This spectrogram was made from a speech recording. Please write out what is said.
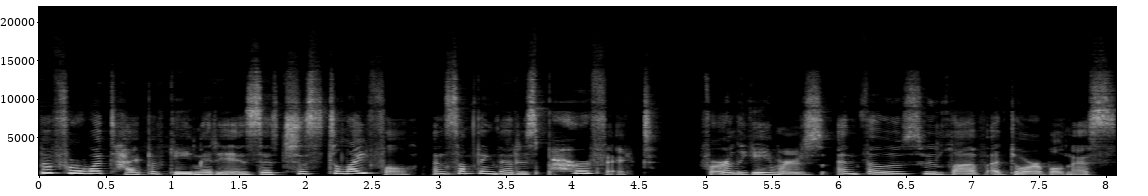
But for what type of game it is, it's just delightful and something that is perfect for early gamers and those who love adorableness.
